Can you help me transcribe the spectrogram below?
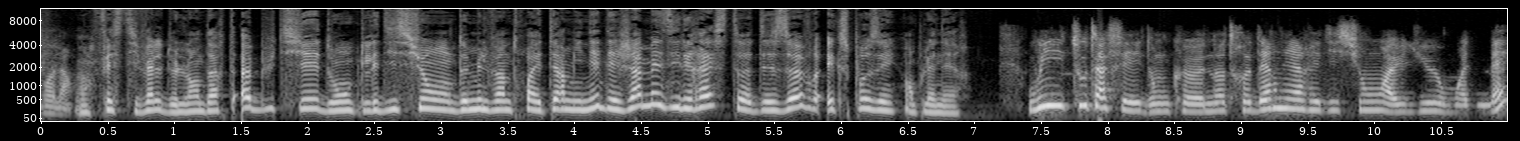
Voilà. Un festival de land art à Butier, donc l'édition 2023 est terminée déjà, mais il reste des œuvres exposées en plein air. Oui, tout à fait. Donc euh, notre dernière édition a eu lieu au mois de mai.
